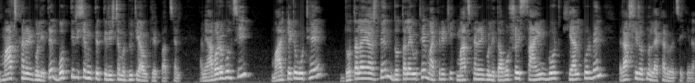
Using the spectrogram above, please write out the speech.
মাঝখানের গলিতে বত্রিশ এবং তেত্রিশ নম্বর দুটি আউটলেট পাচ্ছেন। আমি আবারও বলছি, মার্কেটে উঠে দোতলায় আসবেন। দোতলায় উঠে মার্কেটে ঠিক মাঝখানের গলিতে অবশ্যই সাইনবোর্ড খেয়াল করবেন। রাশিরত্ন লেখা রয়েছে কিনা।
